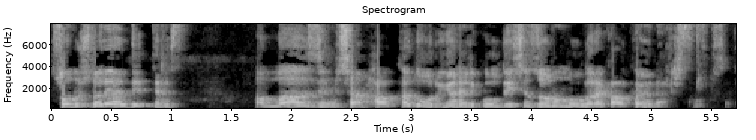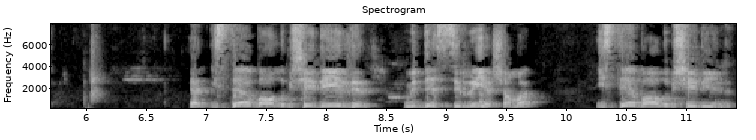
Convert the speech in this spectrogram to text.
Sonuçları elde ettiniz. Allah azim şan halka doğru yönelik olduğu için zorunlu olarak halka yönelirsiniz bu sefer. Yani isteğe bağlı bir şey değildir. Müddessirri yaşamak isteğe bağlı bir şey değildir.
